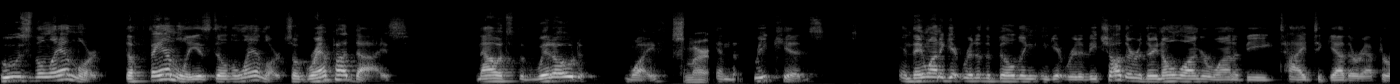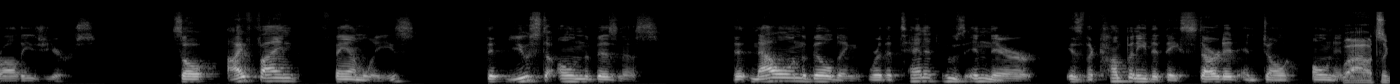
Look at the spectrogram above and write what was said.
who's the landlord? The family is still the landlord. So grandpa dies. Now it's the widowed wife Smart. and the three kids and they want to get rid of the building and get rid of each other. They no longer want to be tied together after all these years. So I find families that used to own the business that now own the building where the tenant who's in there is the company that they started and don't own it. Wow, it's a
